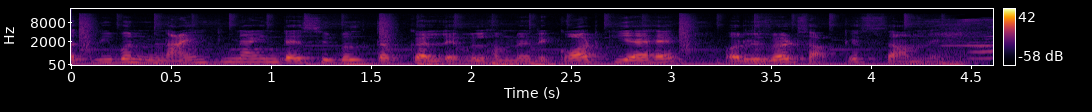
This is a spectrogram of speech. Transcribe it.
तकरीबन 99 डेसिबल तक का लेवल हमने रिकॉर्ड किया है, और रिजल्ट्स आपके सामने हैं।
